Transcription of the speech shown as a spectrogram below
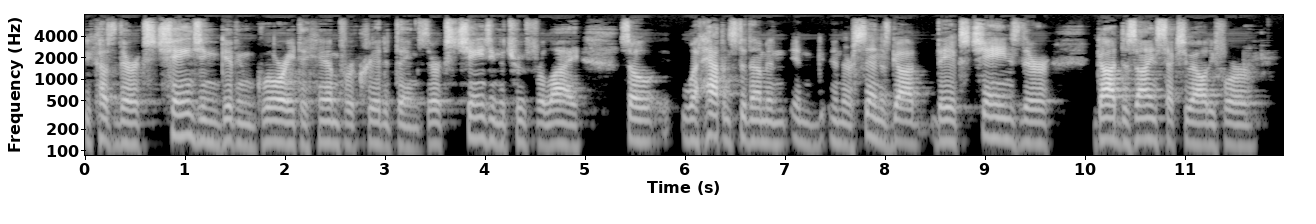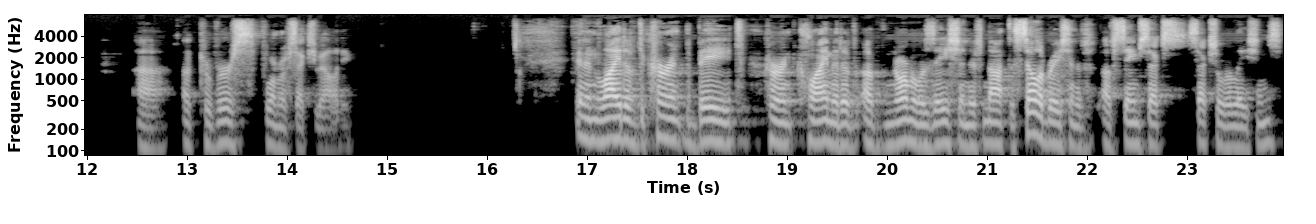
because they're exchanging giving glory to Him for created things. They're exchanging the truth for lie. So what happens to them in, in, in their sin is God, they exchange their God designed sexuality for uh, a perverse form of sexuality. And in light of the current debate, current climate of, of normalization, if not the celebration of, of same sex sexual relations,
